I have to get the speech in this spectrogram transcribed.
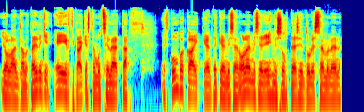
jollain tavalla, tai jotenkin ei irti kaikesta, mutta sille, että, että kumpa kaikkeen tekemiseen, olemiseen ihmissuhteisiin tulisi semmoinen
